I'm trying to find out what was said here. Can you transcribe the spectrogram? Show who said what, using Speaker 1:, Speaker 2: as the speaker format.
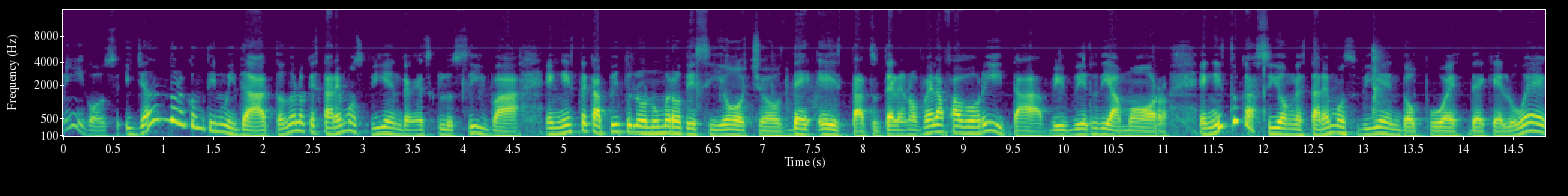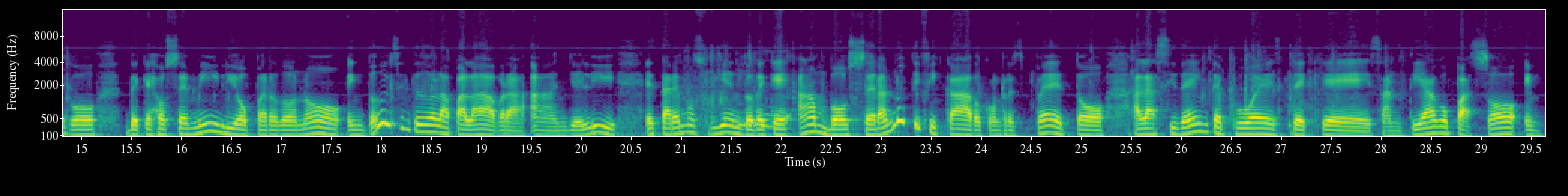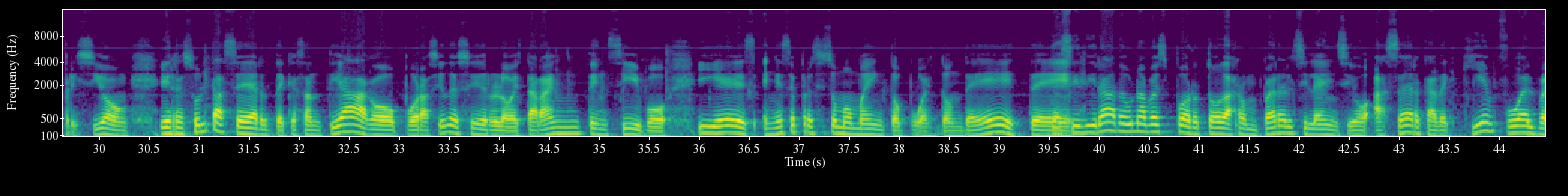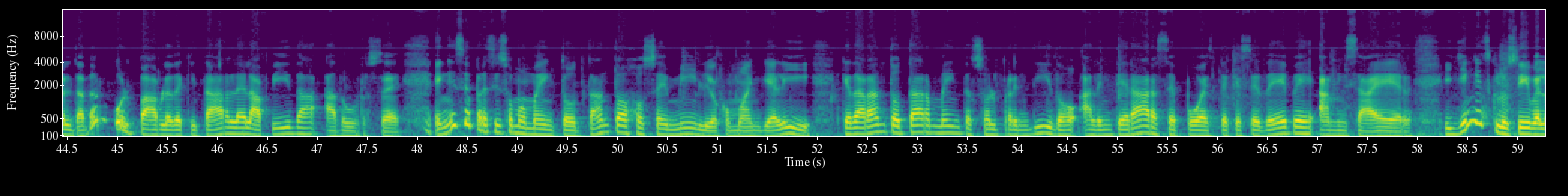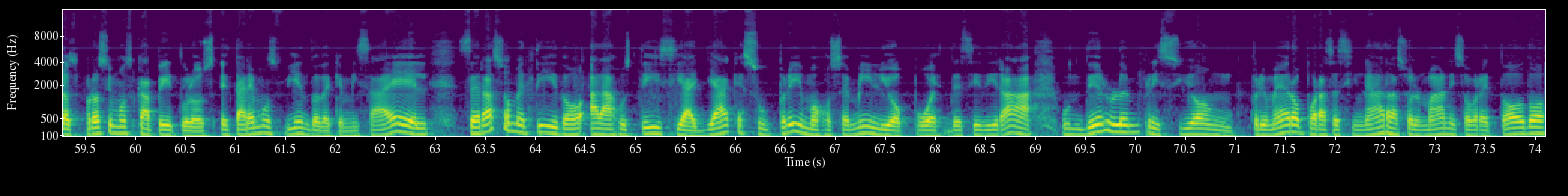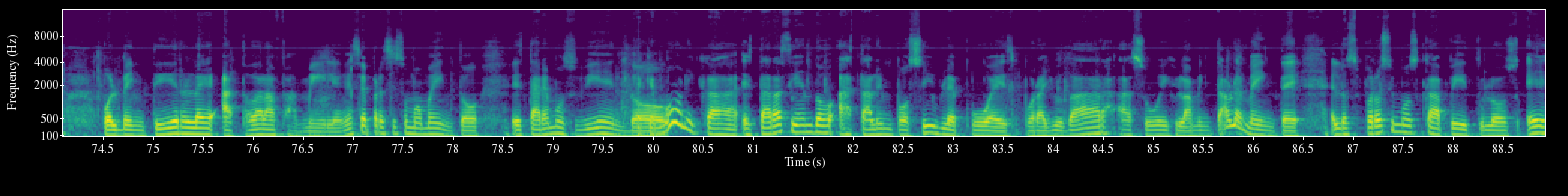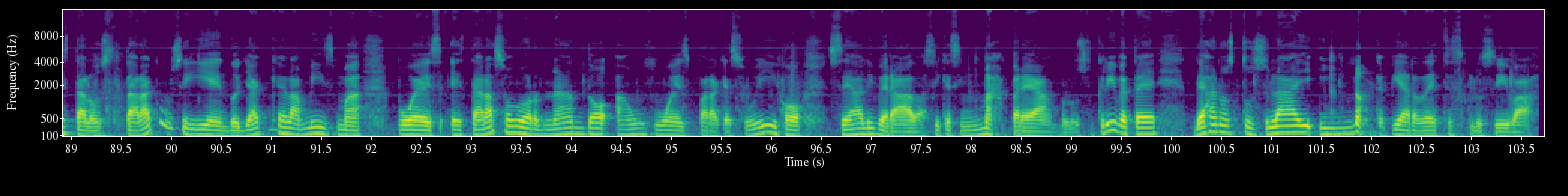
Speaker 1: Amigos, y ya dándole continuidad todo lo que estaremos viendo en exclusiva en este capítulo número 18 de esta, telenovela favorita, Vivir de Amor. En esta ocasión estaremos viendo pues de que luego de que José Emilio perdonó en todo el sentido de la palabra a Angeli, estaremos viendo de que ambos serán notificados con respecto al accidente pues de que Santiago pasó en prisión y resulta ser de que Santiago, por así decirlo, estará en intensivo y es en ese preciso momento pues donde este decidirá de una vez por todas romper el silencio acerca de quién fue el verdadero culpable de quitarle la vida a Dulce. En ese preciso momento, tanto José Emilio como Angeli quedarán totalmente sorprendidos al enterarse pues de que se debe a Misael. Y en exclusive los próximos capítulos estaremos viendo de que Misael será sometido a la justicia ya que su primo José Emilio pues decidirá hundirlo en prisión primero por asesinar a su hermana y sobre todo por mentirle a toda la familia. En ese preciso momento estaremos viendo que Mónica estará haciendo hasta lo imposible pues por ayudar a su hijo. Lamentablemente en los próximos capítulos esta los estará consiguiendo ya que la misma pues estará sobornando a un juez para que su hijo sea liberado. Así que sin más preámbulos, suscríbete, déjanos tus likes y no te pierdas esta exclusiva.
